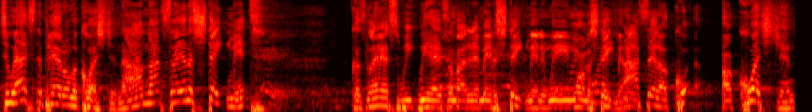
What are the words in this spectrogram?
to ask the panel a question. Now, I'm not saying a statement, because last week we had somebody that made a statement and we didn't want a statement. I said a, qu- a question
